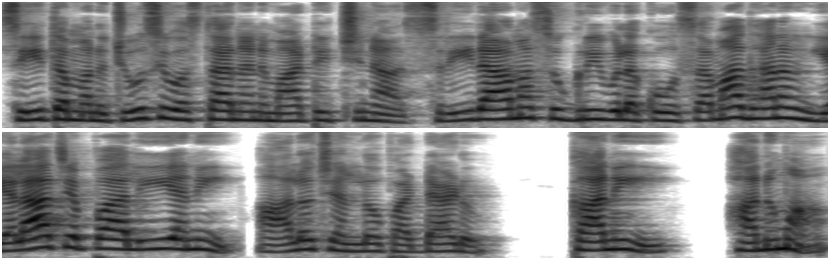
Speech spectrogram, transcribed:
సీతమ్మను చూసి వస్తానని మాటిచ్చిన శ్రీరామ సుగ్రీవులకు సమాధానం ఎలా చెప్పాలి అని ఆలోచనలో పడ్డాడు. కాని హనుమ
